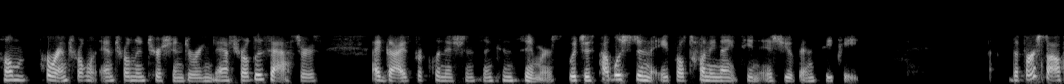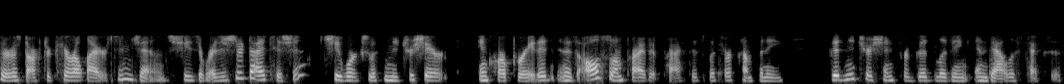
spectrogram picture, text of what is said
Home Parenteral and Enteral Nutrition During Natural Disasters A Guide for Clinicians and Consumers, which is published in the April 2019 issue of NCP. The first author is Dr. Carol Ireton Jones. She's a registered dietitian. She works with NutriShare Incorporated and is also in private practice with her company, Good Nutrition for Good Living in Dallas, Texas.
